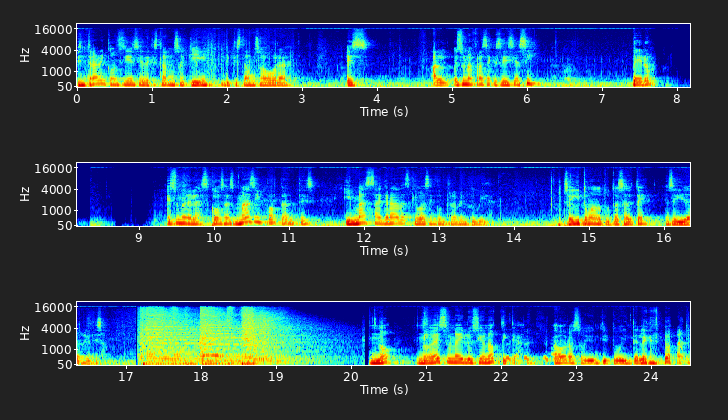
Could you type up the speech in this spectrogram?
entrar en conciencia de que estamos aquí, de que estamos ahora, es, es una frase que se dice así. Pero es una de las cosas más importantes y más sagradas que vas a encontrar en tu vida. Seguí tomando tu taza de té, enseguida regresamos. No, no es una ilusión óptica. Ahora soy un tipo intelectual.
